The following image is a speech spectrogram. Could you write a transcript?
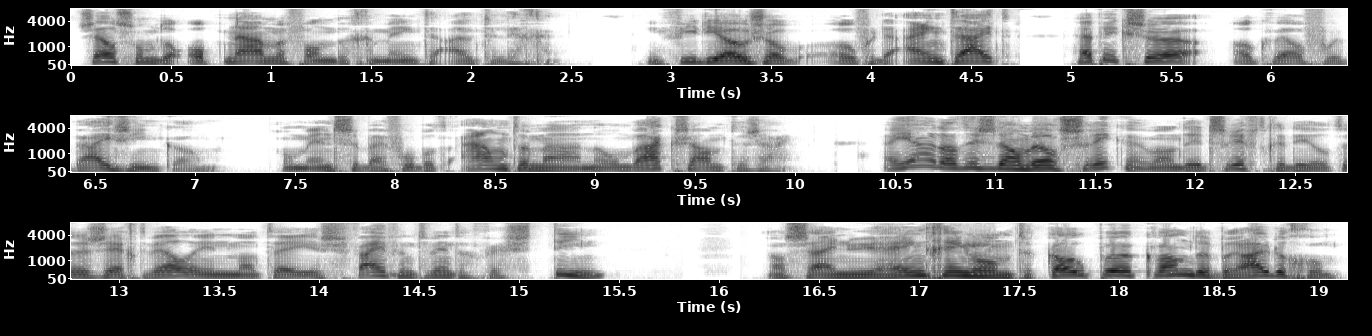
zelfs om de opname van de gemeente uit te leggen. In video's over de eindtijd heb ik ze ook wel voorbij zien komen, om mensen bijvoorbeeld aan te manen om waakzaam te zijn. En ja, dat is dan wel schrikken, want dit schriftgedeelte zegt wel in Matthäus 25 vers 10, als zij nu heen gingen om te kopen, kwam de bruidegom.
